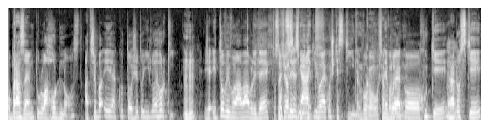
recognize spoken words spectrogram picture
obrazem tu lahodnost a třeba i jako to, že to jídlo je horký. Mm-hmm. Že i to vyvolává v lidech to pocit vlastně nějakého jako štěstí Ten nebo, nebo jako chuti, mm-hmm. radosti.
